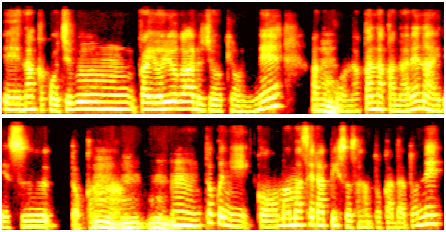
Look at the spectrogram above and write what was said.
えーなんかこう自分が余裕がある状況にね、あの、こうなかなかなれないですとか、うんうんうん。うん、特に、こう、ママセラピストさんとかだとね、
